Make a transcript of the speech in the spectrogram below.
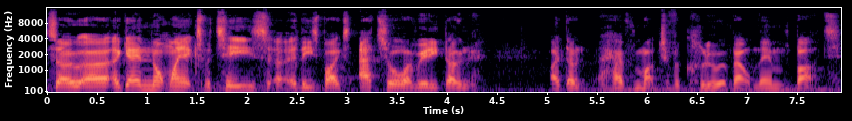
So uh, again, not my expertise uh, these bikes at all. I really don't. I don't have much of a clue about them, but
